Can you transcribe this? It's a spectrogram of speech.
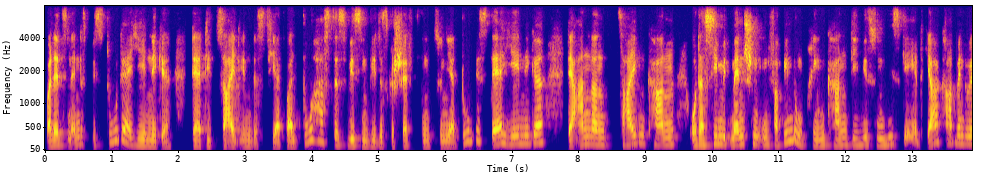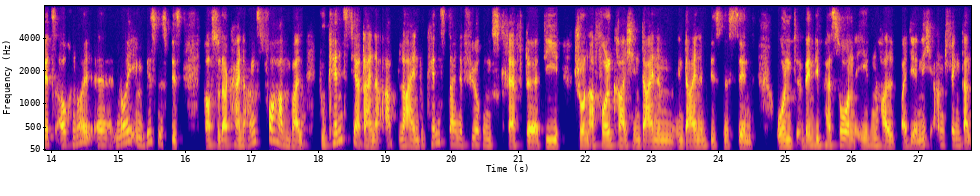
Weil letzten Endes bist du der derjenige, der die Zeit investiert, weil du hast das Wissen, wie das Geschäft funktioniert. Du bist derjenige, der anderen zeigen kann oder sie mit Menschen in Verbindung bringen kann, die wissen, wie es geht. Ja, gerade wenn du jetzt auch neu, äh, neu im Business bist, brauchst du da keine Angst vor haben, weil du kennst ja deine Upline, du kennst deine Führungskräfte, die schon erfolgreich in deinem, in deinem Business sind. Und wenn die Person eben halt bei dir nicht anfängt, dann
